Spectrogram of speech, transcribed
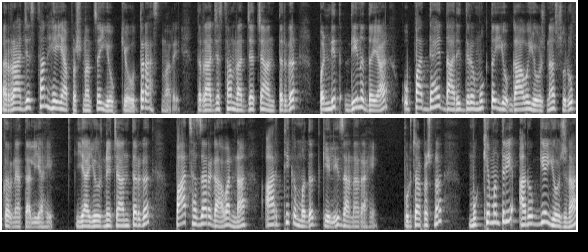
राजस्थान हे या प्रश्नाचं योग्य उत्तर असणार आहे. तर राजस्थान राज्याच्या अंतर्गत पंडित दीनदयाळ उपाध्याय दारिद्र्यमुक्त यो गाव योजना सुरू करण्यात आली आहे. या योजनेच्या अंतर्गत पाच हजार गावांना आर्थिक मदत केली जाणार आहे. पुढचा प्रश्न मुख्यमंत्री आरोग्य योजना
